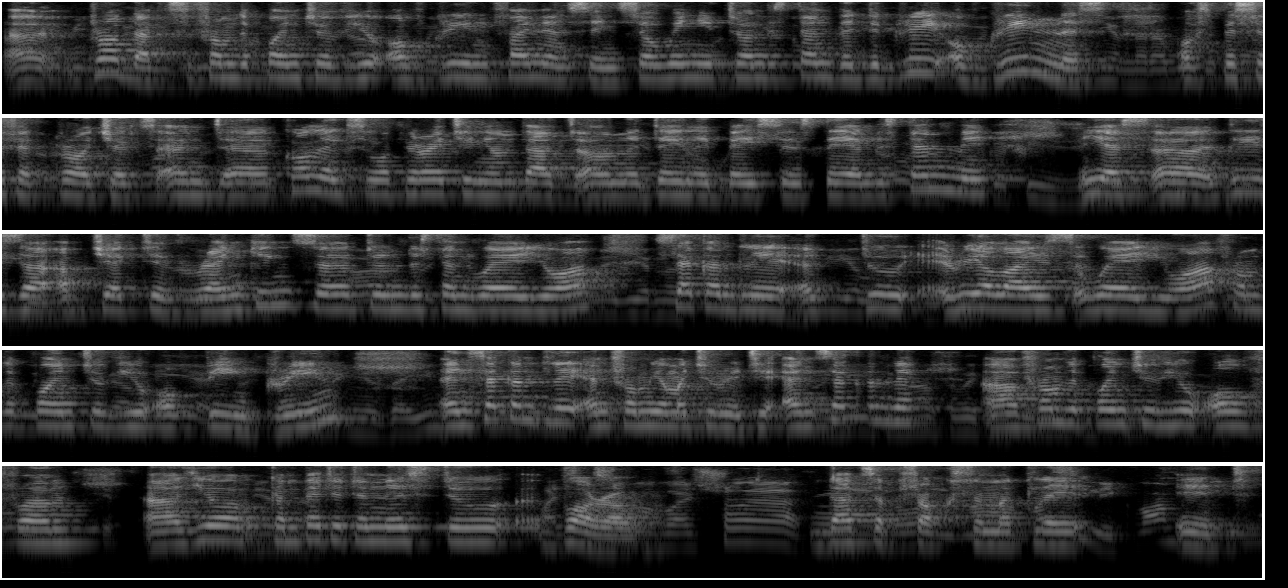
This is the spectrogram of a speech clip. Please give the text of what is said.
uh, products from the point of view of green financing. So we need to understand the degree of greenness of specific projects and uh, colleagues who are operating on that on a daily basis, they understand me. Yes, uh, these are objective rankings uh, to understand where you are. Secondly, uh, to realize where you are from the point of view of being green. And secondly, and from your maturity. And secondly, from the point of view of um, your competitiveness to borrow. That's a shock approximately it.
